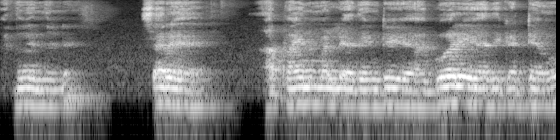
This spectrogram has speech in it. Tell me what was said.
అర్థమైందండి? సరే ఆ పైన మళ్ళీ అదేంటి ఆ గోరి అది కట్టాము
